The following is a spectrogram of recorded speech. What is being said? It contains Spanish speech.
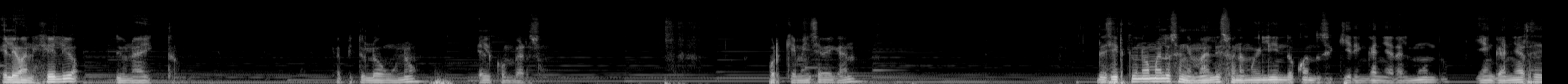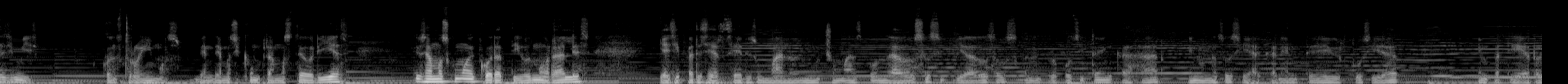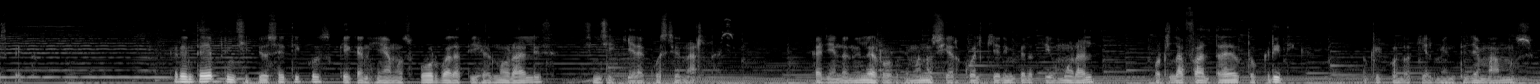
El Evangelio de un adicto. Capítulo 1. El converso. ¿Por qué me hice vegano? Decir que uno ama a los animales suena muy lindo cuando se quiere engañar al mundo y engañarse a sí mismo. Construimos, vendemos y compramos teorías que usamos como decorativos morales y así parecer seres humanos mucho más bondadosos y piadosos con el propósito de encajar en una sociedad carente de virtuosidad empatía y respeto. Carente de principios éticos que canjeamos por baratijas morales sin siquiera cuestionarlas, cayendo en el error de manosear cualquier imperativo moral por la falta de autocrítica, lo que coloquialmente llamamos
